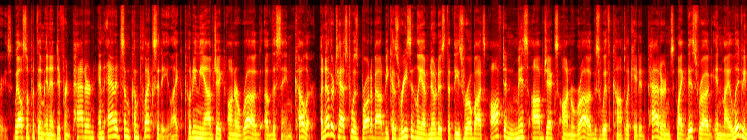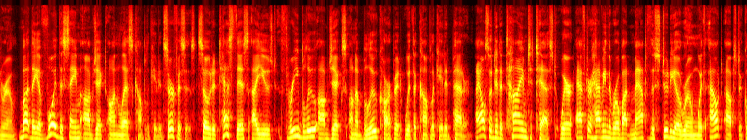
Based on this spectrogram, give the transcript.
libraries. We also put them in a different pattern and added some complexity, like putting the object on a rug of the same color. Another test was brought about because recently I've noticed that these robots often miss objects on rugs with complicated patterns, like this rug in my living room, but they avoid the same object on less complicated surfaces. So to test this, I used three blue objects on a blue carpet with a complicated pattern. I also did a timed test where, after having the robot map the studio room without obstacles,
